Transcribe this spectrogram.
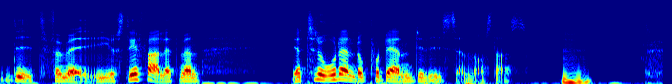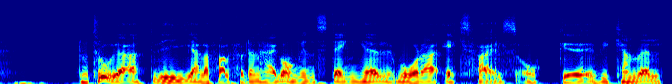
dit för mig i just det fallet men jag tror ändå på den devisen någonstans. Mm. Då tror jag att vi i alla fall för den här gången stänger våra X-Files och eh, vi kan väl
